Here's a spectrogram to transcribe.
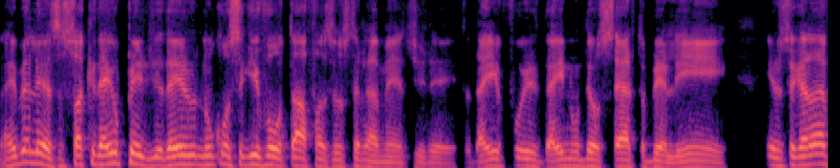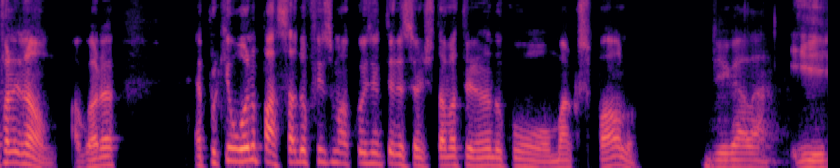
Aí beleza, só que daí eu perdi, daí eu não consegui voltar a fazer os treinamentos direito. Daí fui, daí não deu certo Berlim. E não sei o que. Daí eu falei, não, agora é porque o ano passado eu fiz uma coisa interessante. Estava treinando com o Marcos Paulo. Diga lá. E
